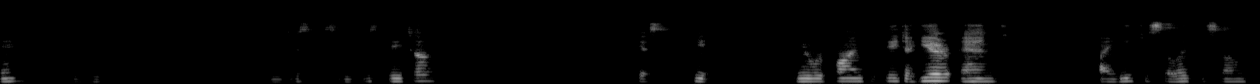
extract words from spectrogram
again to just some this data. Yes, here you will find the data here, and I need to select some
